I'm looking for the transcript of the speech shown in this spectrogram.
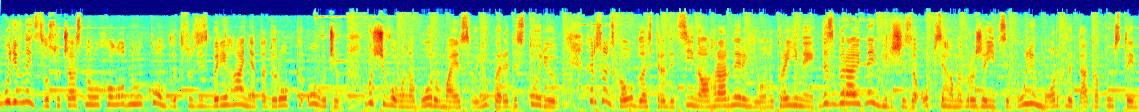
Будівництво сучасного холодного комплексу зі зберігання та доробки овочів борщового набору має свою передісторію. Херсонська область традиційно аграрний регіон України, де збирають найбільші за обсягами врожаї цибулі, моркви та капусти.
